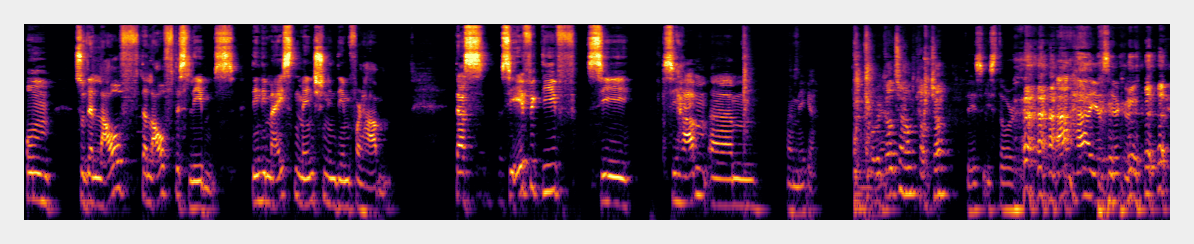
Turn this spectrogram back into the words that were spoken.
um so der Lauf, der Lauf des Lebens, den die meisten Menschen in dem Fall haben dass sie effektiv, sie, sie haben, ähm, oh, mega. Habe ich gerade zur Hand gehabt, schau. Das ist toll. Aha, ja, sehr gut.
